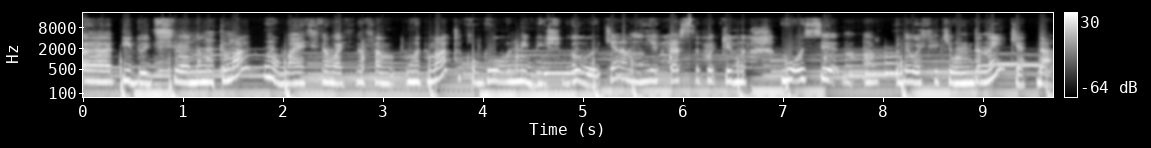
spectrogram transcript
е, підуть на математику, ну, мається на увазі на сам математику, бо вони більш великі, а мені якраз це потрібно. Бо ось ну, подивись, які вони тоненькі, да,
